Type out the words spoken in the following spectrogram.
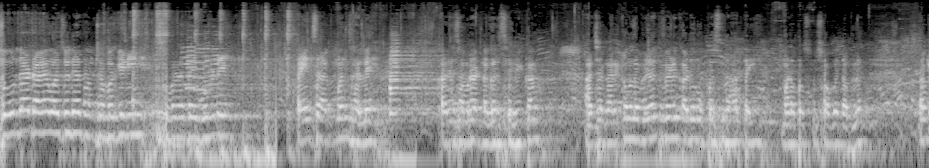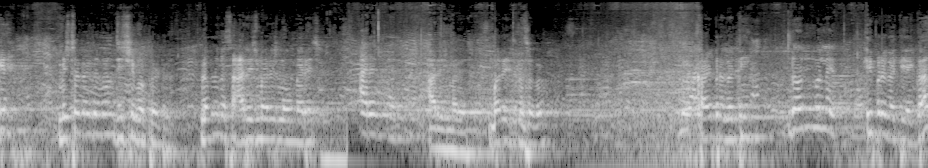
जोरदार डाळ्या वाजू द्यात आमच्या भगिनी. सुवर्णाताई बोर्डे ताईंचं आगमन झाले कार्यसम्राट नगरसेविका. आजच्या कार्यक्रमाला वेळात वेळ काढून उपस्थित आहात ताई. मनापासून स्वागत आपलं. ओके मिस्टर काय करतात जी ऑपरेटर लग्न कसं? Arrange marriage love marriage arrange marriage arrange marriage बरं आहेत ना सगळं? काय प्रगती? दोन मुलं ही प्रगती आहे का?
